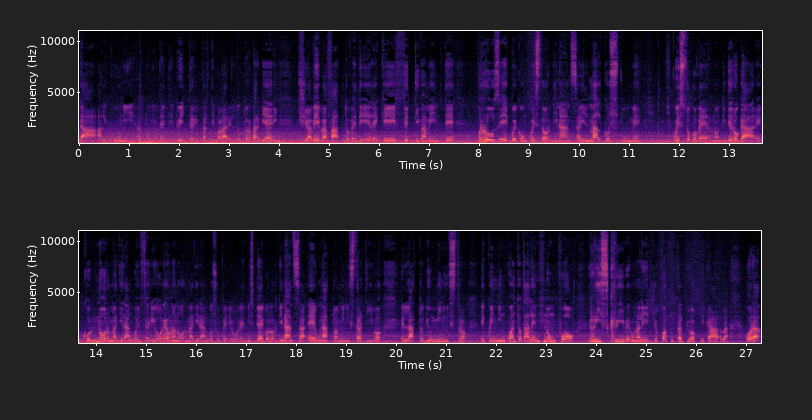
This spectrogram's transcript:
da alcuni, alcuni utenti Twitter, in particolare il dottor Barbieri, ci aveva fatto vedere che effettivamente prosegue con questa ordinanza il malcostume questo governo di derogare con norma di rango inferiore a una norma di rango superiore. Mi spiego, l'ordinanza è un atto amministrativo, è l'atto di un ministro, e quindi in quanto tale non può riscrivere una legge, può tutt'al più applicarla. Ora,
